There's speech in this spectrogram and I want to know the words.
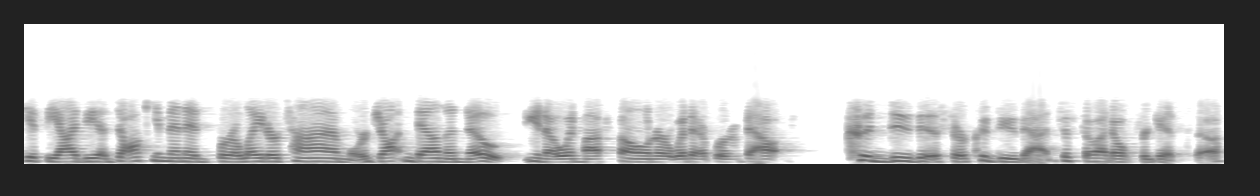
get the idea documented for a later time or jotting down a note, you know, in my phone or whatever about could do this or could do that, just so I don't forget stuff.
